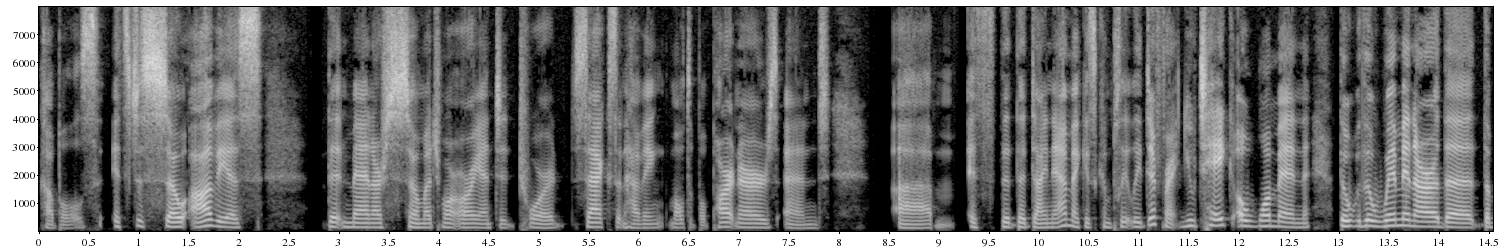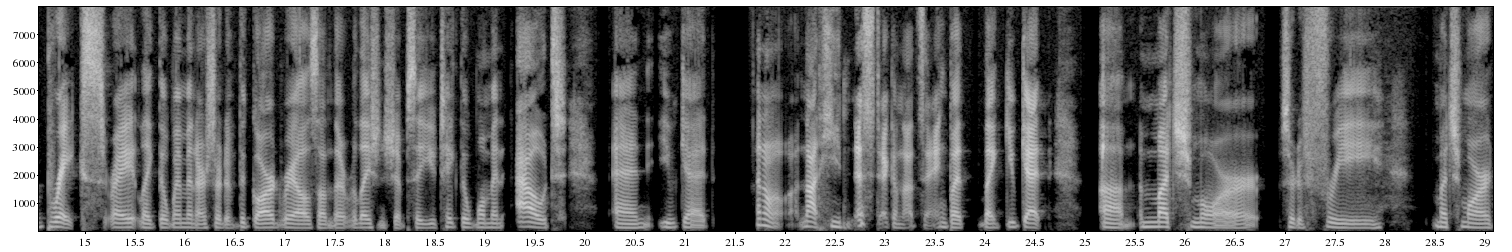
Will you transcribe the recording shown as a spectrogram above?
couples, it's just so obvious that men are so much more oriented toward sex and having multiple partners and um it's the the dynamic is completely different. You take a woman the the women are the the brakes right? Like the women are sort of the guardrails on the relationship. So you take the woman out and you get i don't know not hedonistic i'm not saying but like you get um much more sort of free much more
